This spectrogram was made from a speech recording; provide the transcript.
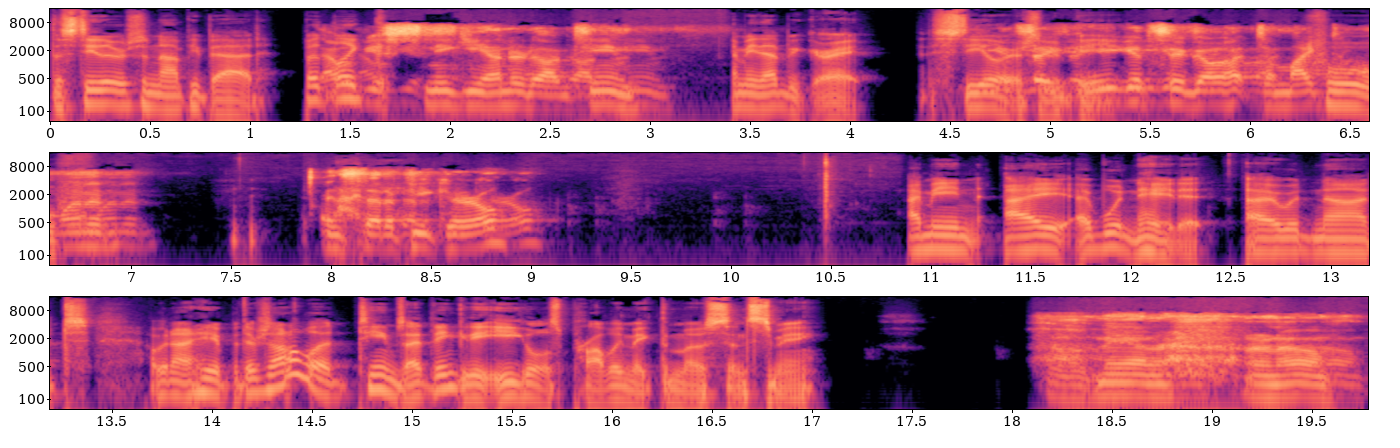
The Steelers would not be bad, but That would like, be a sneaky underdog team. I mean, that'd be great. The He Steelers gets, would to, he gets to go to Mike Oof. Tomlin and- instead of Pete Carroll. I mean, I I wouldn't hate it. I would not. I would not hate it. But there's not a lot of teams. I think the Eagles probably make the most sense to me. Oh man, I don't know.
